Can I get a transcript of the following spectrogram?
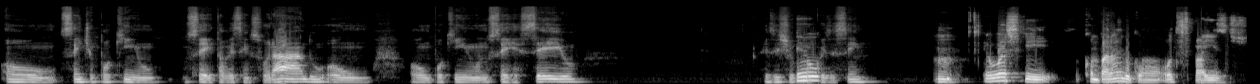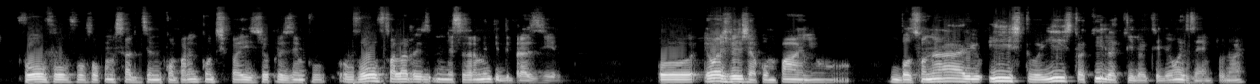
ou sente um pouquinho, não sei, talvez censurado, ou um, ou um pouquinho, não sei, receio? Existe alguma eu, coisa assim? Hum, eu acho que, comparando com outros países, vou, vou, vou, vou, começar dizendo, comparando com outros países, eu, por exemplo, vou falar necessariamente de Brasil. Eu, às vezes, acompanho Bolsonaro, isto, isto, aquilo, aquilo, aquilo, é um exemplo, não é?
